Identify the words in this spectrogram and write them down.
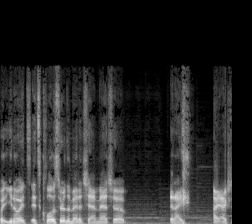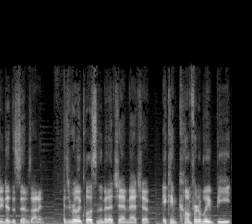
But you know, it's it's closer in the Medicham matchup, and I I actually did the Sims on it. It's really close in the Medicham matchup. It can comfortably beat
